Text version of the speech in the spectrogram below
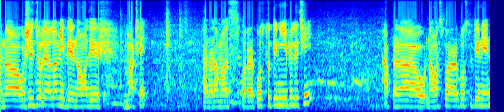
আমরা অবশেষে চলে এলাম ঈদের নামাজের মাঠে। আমরা নামাজ পড়ার প্রস্তুতি নিয়ে ফেলেছি। আপনারাও নামাজ পড়ার প্রস্তুতি নিন।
